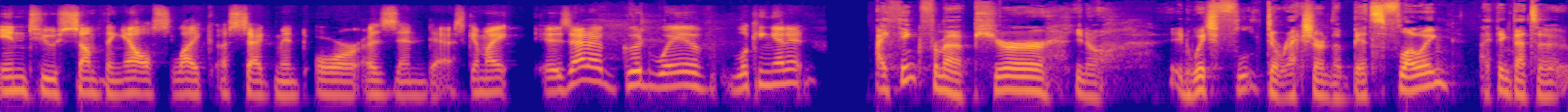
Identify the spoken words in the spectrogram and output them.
into something else like a segment or a Zendesk. Am I is that a good way of looking at it? I think from a pure, you know, in which fl- direction are the bits flowing? I think that's a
